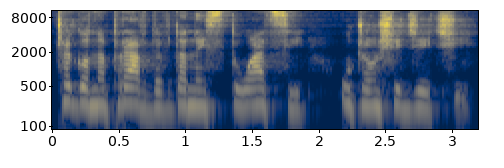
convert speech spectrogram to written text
czego naprawdę w danej sytuacji uczą się dzieci.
